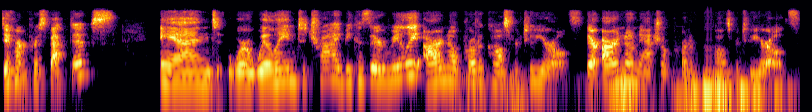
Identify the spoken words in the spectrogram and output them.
different perspectives and were willing to try because there really are no protocols for two year olds. There are no natural protocols for two year olds.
